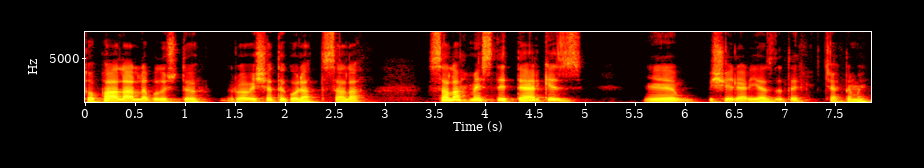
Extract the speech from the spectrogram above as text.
Top ağlarla buluştu. Rovaşata gol attı Salah. Salah mest etti. Herkes ee, bir şeyler yazdı da çaktırmayın.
